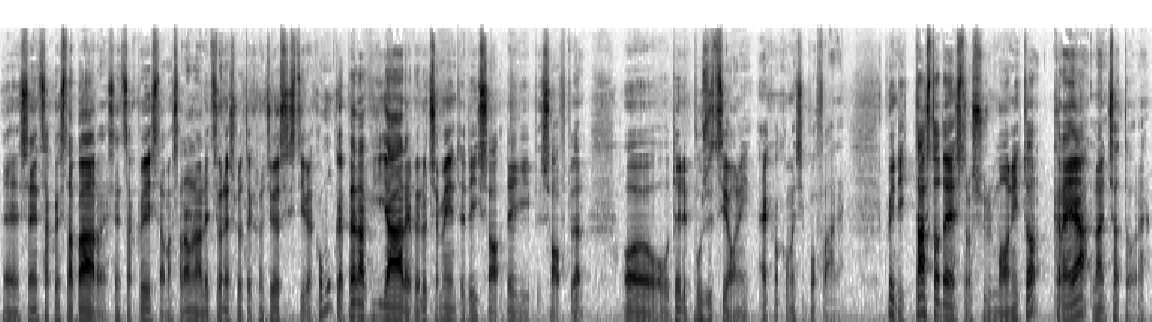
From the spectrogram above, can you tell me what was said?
eh, senza questa barra, senza questa, ma sarà una lezione sulle tecnologie assistive, comunque per avviare velocemente dei so degli software o, o delle posizioni, ecco come si può fare. Quindi tasto destro sul monitor crea lanciatore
